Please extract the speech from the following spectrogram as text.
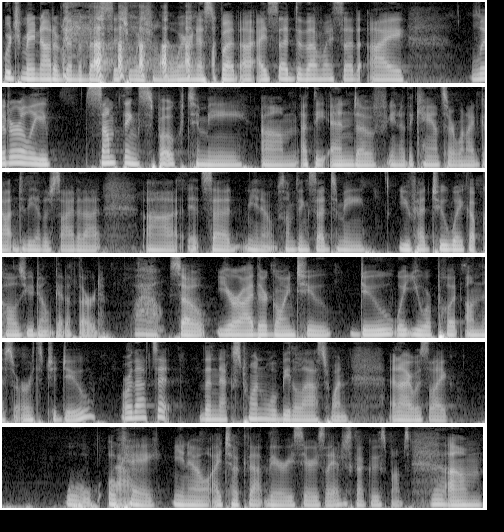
which may not have been the best situational awareness, but I, I said to them, I said, I literally something spoke to me um, at the end of you know the cancer when I'd gotten to the other side of that uh, it said, you know, something said to me, you've had two wake up calls, you don't get a third. Wow. So you're either going to do what you were put on this earth to do, or that's it. The next one will be the last one. And I was like, oh, okay. Wow. You know, I took that very seriously. I just got goosebumps. Yeah, um,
